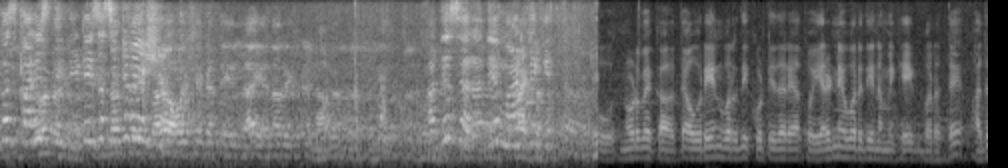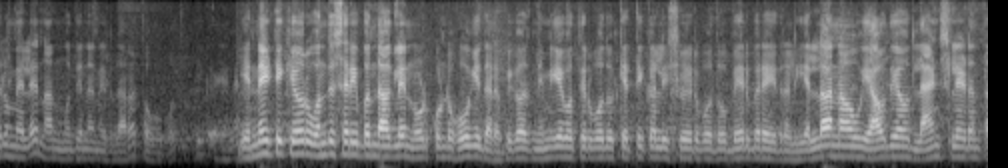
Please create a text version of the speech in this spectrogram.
ಬಿಕಾಸ್ ಪರಿಸ್ಥಿತಿ ಇಟ್ ಇಸ್ ಅ ಸಿಚುವೇಶನ್ ಅವಶ್ಯಕತೆ ಇಲ್ಲ ಏನಾದ್ರು ಇದ್ರೆ ನಾವೇ ಬರ್ತೀವಿ. ಅದೇ ಸರ್ ಅದೇ ಮಾಡಬೇಕಿತ್ತು. ನೋಡಬೇಕಾಗುತ್ತೆ ಅವ್ರೇನು ವರದಿ ಕೊಟ್ಟಿದ್ದಾರೆ ಅಥವಾ ಎರಡನೇ ವರದಿ ನಮಗೆ ಹೇಗೆ ಬರುತ್ತೆ ಅದ್ರ ಮೇಲೆ ನಾನು ಮುಂದಿನ ನಿರ್ಧಾರ ತಗೋಬೋದು. ಎನ್ ಐ ಟಿ ಕೆ ಅವರು ಒಂದು ಸರಿ ಬಂದಾಗಲೇ ನೋಡಿಕೊಂಡು ಹೋಗಿದ್ದಾರೆ ಬಿಕಾಸ್ ನಿಮಗೆ ಗೊತ್ತಿರ್ಬೋದು ಕೆತ್ತಿಕಲ್ ಇಶ್ಯೂ ಇರ್ಬೋದು ಬೇರೆ ಬೇರೆ ಇದರಲ್ಲಿ. ಎಲ್ಲ ನಾವು ಯಾವ್ದು ಯಾವ್ದು ಲ್ಯಾಂಡ್ ಸ್ಲೈಡ್ ಅಂತ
